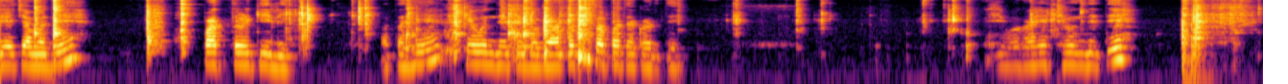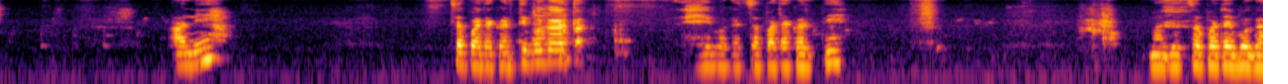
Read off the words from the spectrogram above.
याच्यामध्ये पातळ केली. आता हे ठेवून देते बघा आता चपात्या करते. हे बघा हे ठेवून देते. आणि चपात्या करते बघा आता. हे बघा चपात्या करते. माझ्या चपात्या बघा.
